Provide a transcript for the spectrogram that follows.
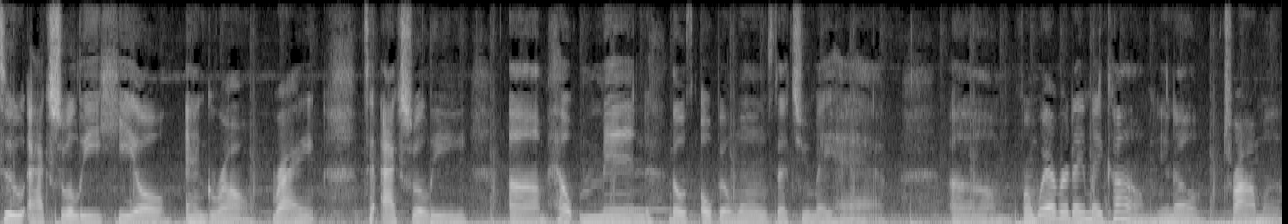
to actually heal and grow, right? To actually um, help mend those open wounds that you may have um, from wherever they may come, you know, trauma,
